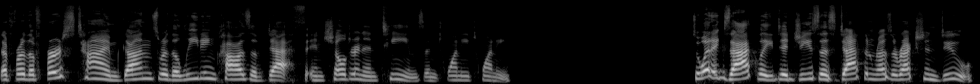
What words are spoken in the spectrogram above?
that for the first time, guns were the leading cause of death in children and teens in 2020. So, what exactly did Jesus' death and resurrection do?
